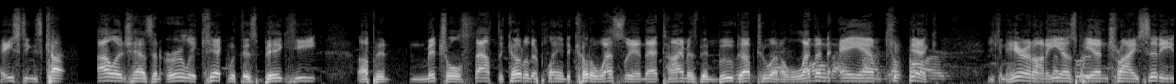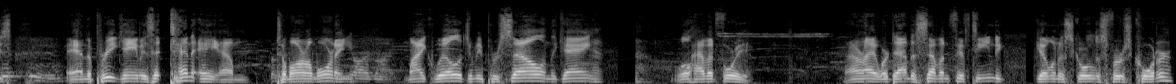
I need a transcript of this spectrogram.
Hastings College has an early kick with this big heat up in Mitchell, South Dakota. They're playing Dakota Wesleyan, and that time has been moved up to an 11 a.m. kick. You can hear it on ESPN Tri Cities, and the pregame is at 10 a.m. tomorrow morning. Mike Will, Jimmy Purcell, and the gang will have it for you. All right, we're down to 7:15 to go in a scoreless first quarter.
